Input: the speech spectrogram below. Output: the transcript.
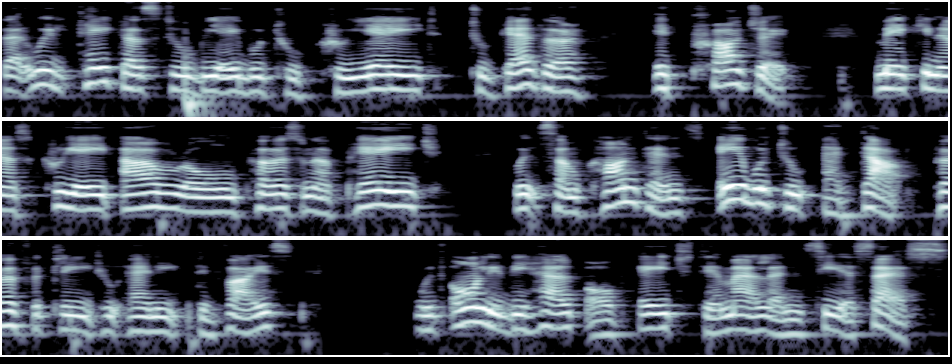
that will take us to be able to create together a project, making us create our own personal page with some contents able to adapt perfectly to any device with only the help of HTML and CSS.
